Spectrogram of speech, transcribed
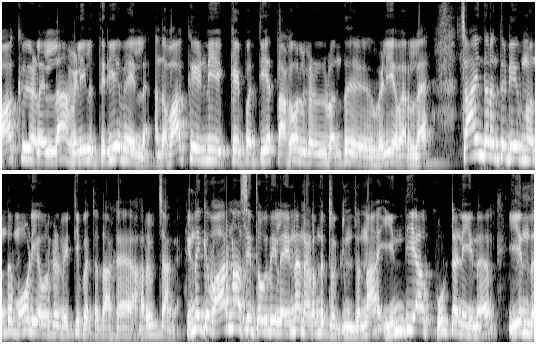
வாக்குகள் எல்லாம் வெளியில் தெரியவே இல்லை. அந்த வாக்கு எண்ணிக்கை பற்றிய தகவல்கள் வந்து வெளியே வரல. சாயந்தரம் திடீர்னு வந்து மோடி அவர்கள் வெற்றி பெற்றதாக அறிவிச்சாங்க. இன்னைக்கு வாரணாசி தொகுதியில் என்ன நடந்துட்டு இருக்குன்னு சொன்னா இந்தியா கூட்டணியினர் இந்த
